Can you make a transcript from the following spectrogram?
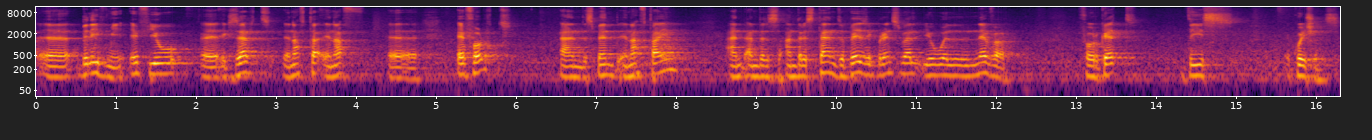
uh, believe me, if you uh, exert enough, enough uh, effort and spend enough time and unders- understand the basic principle, you will never forget these equations.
